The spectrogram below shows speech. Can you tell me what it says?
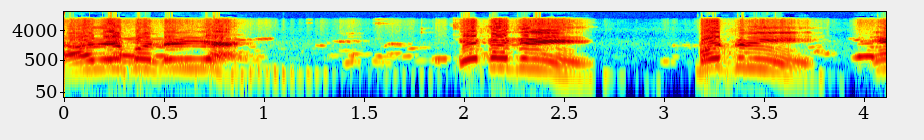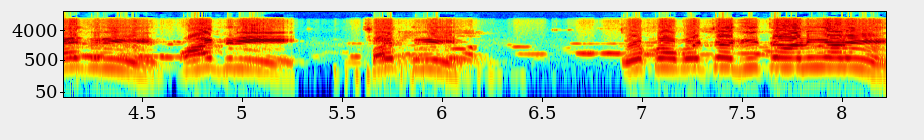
હવે એકો કરી જાય એકત્રીસ બત્રીસ તેત્રીસ પાંત્રીસ છત્રીસ. એકો પચાસ જીતા અણિયાળી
